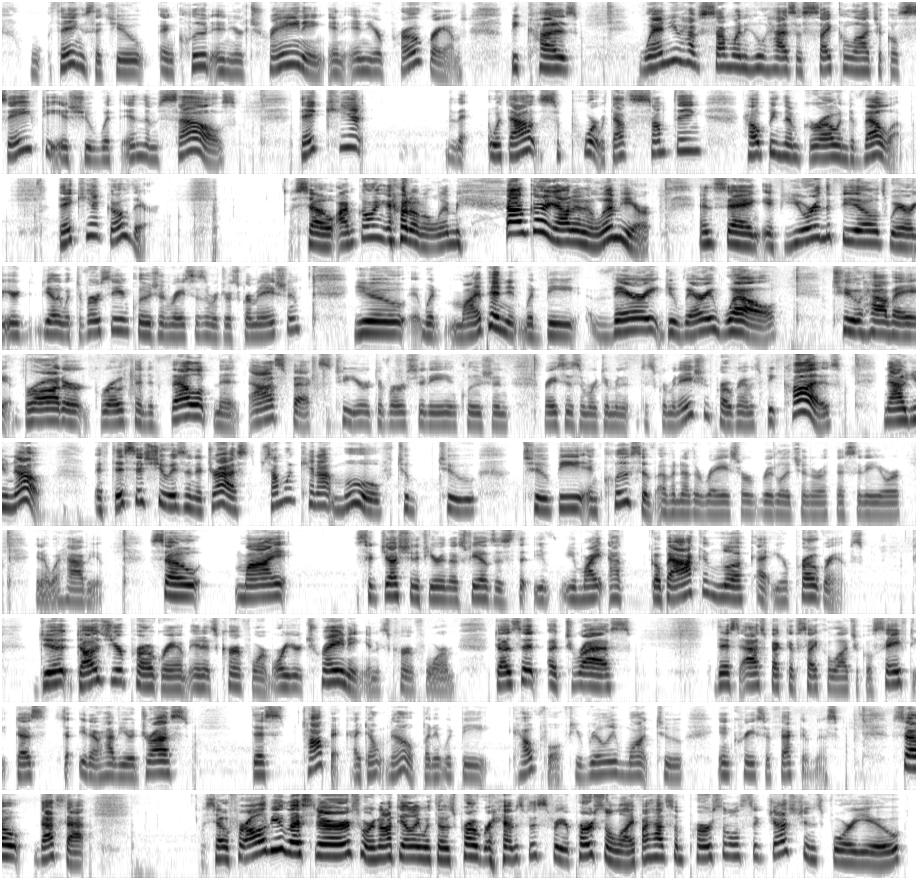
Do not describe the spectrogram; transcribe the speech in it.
things that you include in your training and in your programs because when you have someone who has a psychological safety issue within themselves they can't without support without something helping them grow and develop. They can't go there. So I'm going out on a limb. I'm going out on a limb here and saying if you're in the fields where you're dealing with diversity, inclusion, racism, or discrimination, you would, my opinion, would be very do very well to have a broader growth and development aspects to your diversity, inclusion, racism, or discrimination programs because now you know if this issue isn't addressed, someone cannot move to to to be inclusive of another race or religion or ethnicity or you know what have you. So my suggestion if you're in those fields is that you you might have go back and look at your programs. Do, does your program in its current form or your training in its current form does it address this aspect of psychological safety? Does you know have you addressed this topic. I don't know, but it would be helpful if you really want to increase effectiveness. So that's that. So, for all of you listeners who are not dealing with those programs, this is for your personal life. I have some personal suggestions for you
